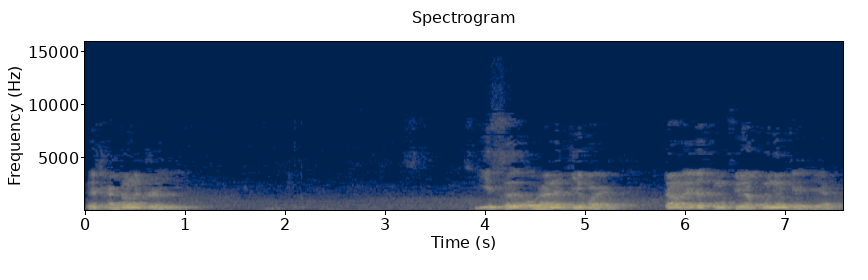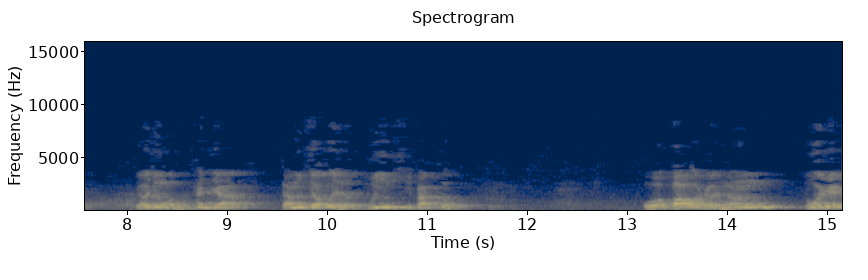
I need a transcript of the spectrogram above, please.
也产生了质疑。一次偶然的机会，张雷的同学胡宁姐姐邀请我们参加。咱们教会的福音启发课，我抱着能多认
